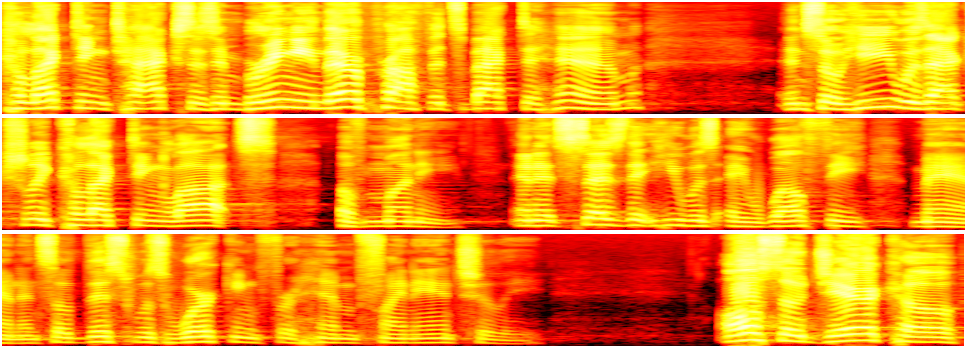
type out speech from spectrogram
collecting taxes and bringing their profits back to him. And so he was actually collecting lots of money and it says that he was a wealthy man. And so this was working for him financially. Also, Jericho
